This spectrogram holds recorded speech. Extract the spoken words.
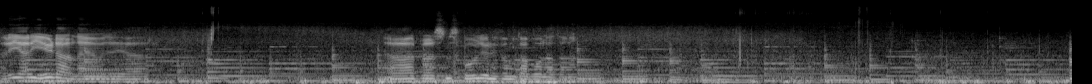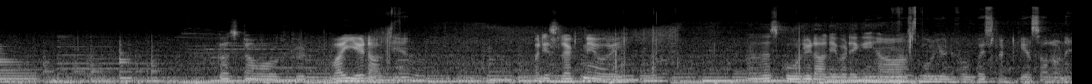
अरे यार ये डालना है मुझे यार। यार बस स्कूल यूनिफॉर्म का बोला था? कस्टम आउटफिट भाई ये डालते हैं। पर ये सिलेक्ट नहीं हो रही। स्कूल ही डालनी पड़ेगी। हाँ स्कूल यूनिफॉर्म को सिलेक्ट किया सालों ने।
